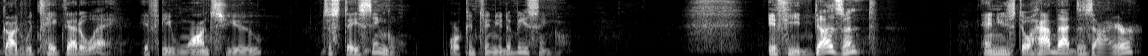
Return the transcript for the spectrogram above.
God would take that away if He wants you to stay single or continue to be single. If He doesn't, and you still have that desire,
